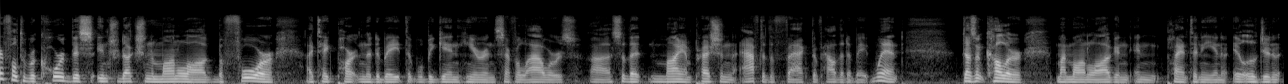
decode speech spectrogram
Careful to record this introduction and monologue before I take part in the debate that will begin here in several hours, uh, so that my impression after the fact of how the debate went doesn't color my monologue and, and plant any illegitimate,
